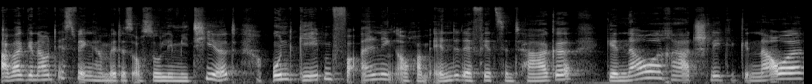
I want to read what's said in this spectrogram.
aber genau deswegen haben wir das auch so limitiert und geben vor allen Dingen auch am Ende der 14 Tage genaue Ratschläge, genaue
